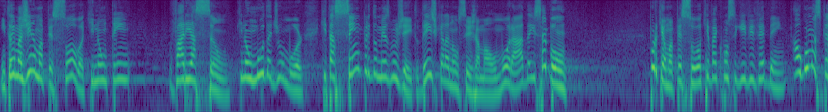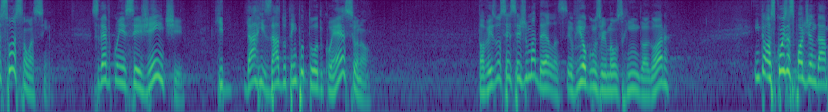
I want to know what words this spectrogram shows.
Então imagine uma pessoa que não tem variação, que não muda de humor, que está sempre do mesmo jeito, desde que ela não seja mal-humorada, isso é bom. Porque é uma pessoa que vai conseguir viver bem. Algumas pessoas são assim. Você deve conhecer gente que dá risada o tempo todo. Conhece ou não? Talvez você seja uma delas. Eu vi alguns irmãos rindo agora. Então, as coisas podem andar,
